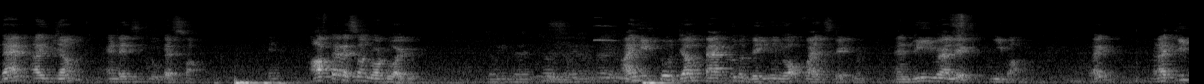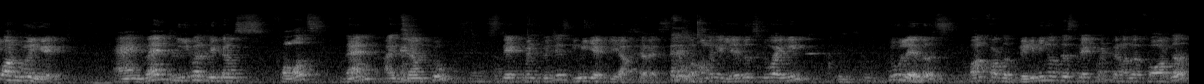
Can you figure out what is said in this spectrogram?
then I jump and execute S1. Okay, after S1, what do I do? I need to jump back to the beginning of while statement and reevaluate E1, right? And I keep on doing it. And when E1 becomes false, then I jump to statement which is immediately after S. So how many labels do I need? Two labels, one for the beginning of the statement, another for the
